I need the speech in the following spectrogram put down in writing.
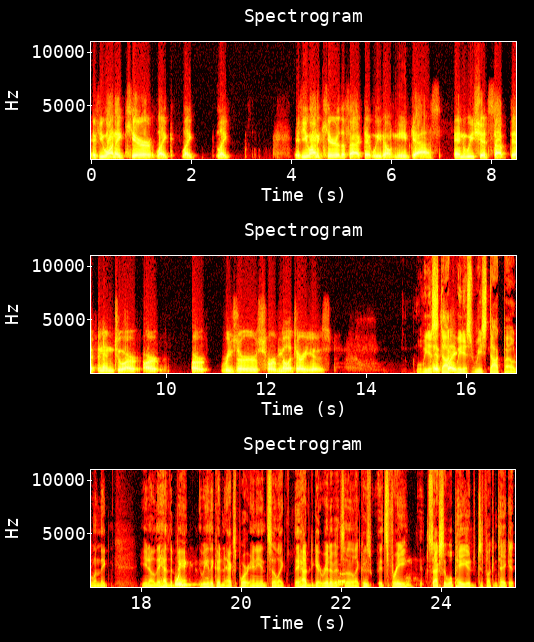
if you want to cure like like like if you want to cure the fact that we don't need gas and we should stop dipping into our our our reserves for military use. well we just stock like- we just restockpiled when they. You know they had the We- ban- we, they couldn't export any, and so like they had to get rid of it. So they're like, "Who's? It's free. It's actually we'll pay you to fucking take it."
